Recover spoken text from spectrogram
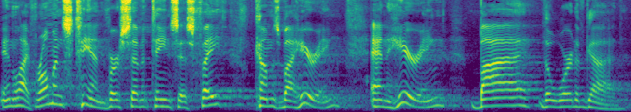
in life. Romans 10, verse 17 says, Faith comes by hearing, and hearing by the Word of God.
